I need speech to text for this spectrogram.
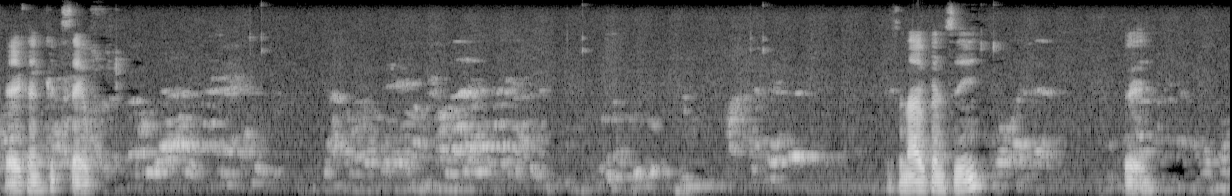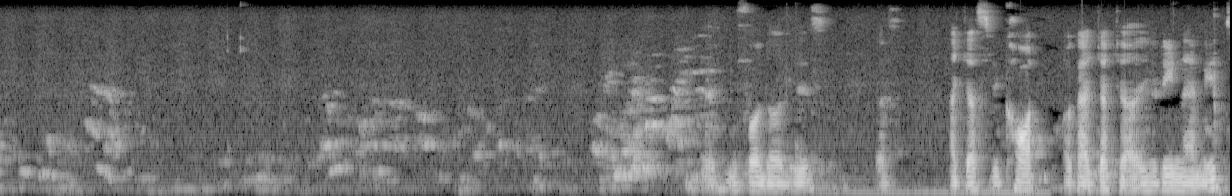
okay you can click save so now you can see. Okay okay before the this I just record. Okay I just uh, rename it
